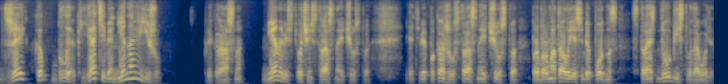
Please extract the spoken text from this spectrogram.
«Джейкоб Блэк, я тебя ненавижу!» «Прекрасно. Ненависть — очень страстное чувство. Я тебе покажу страстные чувства», — пробормотала я себе под нос. «Страсть до убийства доводит».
